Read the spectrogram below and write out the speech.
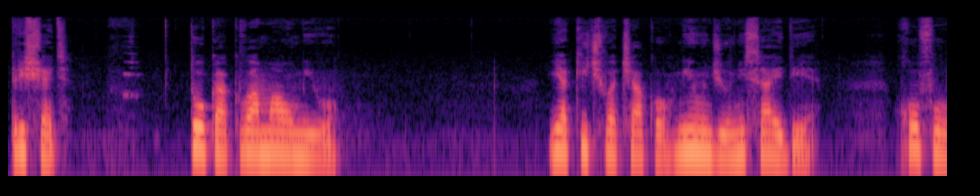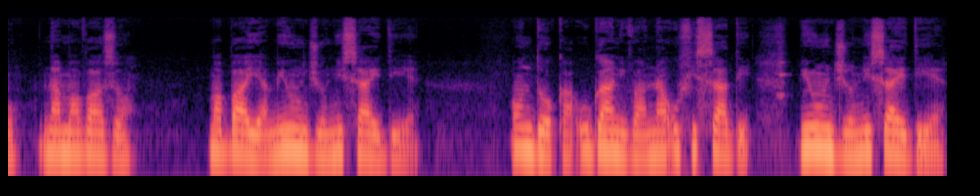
трещать. То, как вамаумиву. Я кичва чако, миунджу, нисайдие. Хофу намавазо. Мабая, миунджу, нисайдие. Ондока, уганива, на уфисади. Миунджу, нисайдие.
